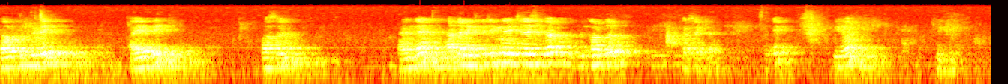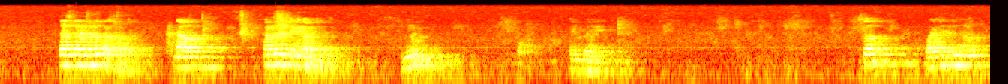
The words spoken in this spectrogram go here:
the output will be IFB person, and then after executing the installation block, we come to the constructor. Okay? P1, P2. That's first object. Now, come to the second object. New employee. So, what did you do?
